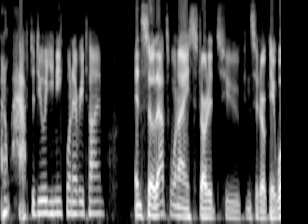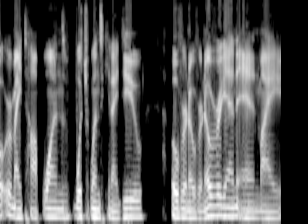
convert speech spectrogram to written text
I don't have to do a unique one every time. And so that's when I started to consider, okay, what were my top ones? Which ones can I do over and over and over again? And my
